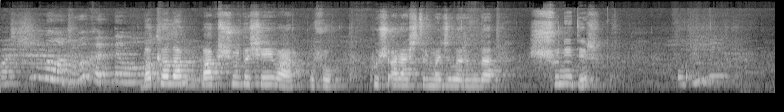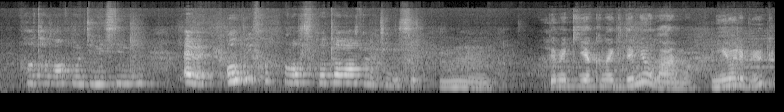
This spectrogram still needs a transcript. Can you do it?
Başım oldu katta oldu. Bakalım, bak şurada şey var Ufuk. Kuş araştırmacılarında şu nedir? O bir fotoğraf makinesi? Evet, o bir fotoğraf, fotoğraf makinesi. Hmm. Demek ki yakına gidemiyorlar mı? Niye öyle büyük?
